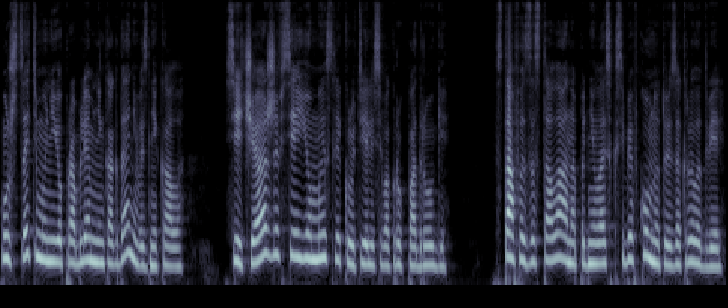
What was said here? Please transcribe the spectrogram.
Уж с этим у нее проблем никогда не возникало. Сейчас же все ее мысли крутились вокруг подруги. Встав из-за стола, она поднялась к себе в комнату и закрыла дверь.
